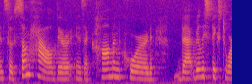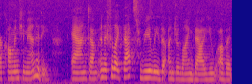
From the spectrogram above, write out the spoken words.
And so somehow there is a common chord that really speaks to our common humanity. And, um, and I feel like that's really the underlying value of it.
